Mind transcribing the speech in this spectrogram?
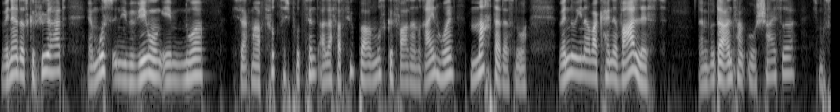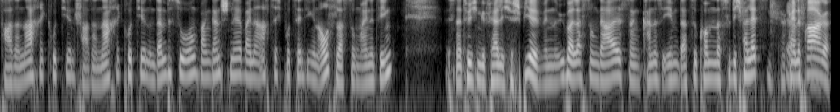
Wenn er das Gefühl hat, er muss in die Bewegung eben nur ich sag mal, 40% aller verfügbaren Muskelfasern reinholen, macht er das nur. Wenn du ihn aber keine Wahl lässt, dann wird er anfangen, oh scheiße, ich muss Fasern nachrekrutieren, Fasern nachrekrutieren und dann bist du irgendwann ganz schnell bei einer 80-prozentigen Auslastung, meinetwegen. Ist natürlich ein gefährliches Spiel. Wenn eine Überlastung da ist, dann kann es eben dazu kommen, dass du dich verletzt. Gar Ja, keine Frage.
